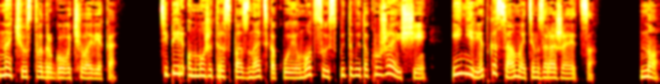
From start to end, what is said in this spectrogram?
на чувства другого человека. Теперь он может распознать, какую эмоцию испытывают окружающие, и нередко сам этим заражается. Но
